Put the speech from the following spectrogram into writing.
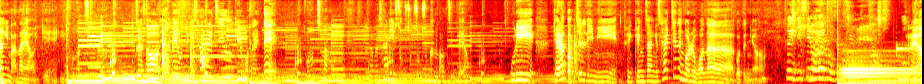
열량이 많아요 이게 이 도넛가 그래서 여배우들이 살을 찌우길 원할 때 도넛만 먹는데요 그러면 살이 쑥쑥쑥쑥 금방 찐대요. 우리 계란 껍질님이 굉장히 살찌는 거를 원하거든요. 저 이제 싫어요. 저. 그래요?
